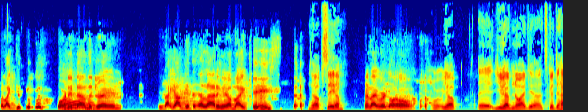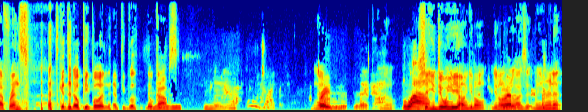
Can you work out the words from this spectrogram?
We're like, Yep. pouring Oh it down the my drain. He's like, y'all get the hell out of here. I'm like, peace. Yep. See ya. They're like, we're going home. Yep. Uh, you have no idea. It's good to have friends. it's good to know people and have people know cops. Mhm. Yep. Craziness, man. Yep. Wow. Shit you do when you're young. You don't you don't Yeah. realize it when you're in it.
